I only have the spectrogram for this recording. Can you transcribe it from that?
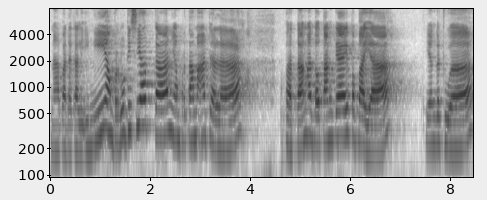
Nah pada kali ini yang perlu disiapkan yang pertama adalah batang atau tangkai pepaya. Yang kedua,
